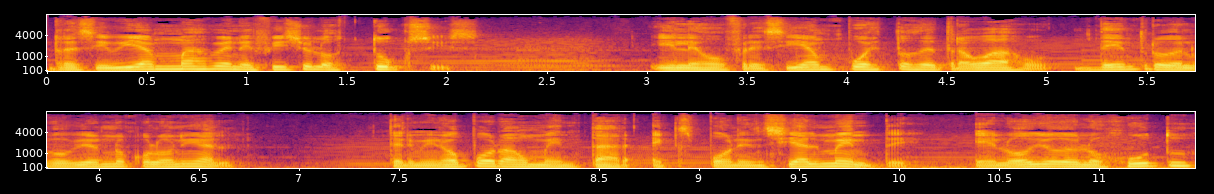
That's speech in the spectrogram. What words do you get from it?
recibían más beneficios los Tutsis y les ofrecían puestos de trabajo dentro del gobierno colonial, terminó por aumentar exponencialmente el odio de los Hutus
